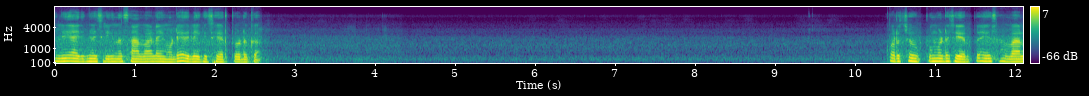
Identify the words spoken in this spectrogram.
ഇനി അരിഞ്ഞു വെച്ചിരിക്കുന്ന സവാളയും കൂടെ അതിലേക്ക് ചേർത്ത് കൊടുക്കാം. കുറച്ച് ഉപ്പും കൂടെ ചേർത്ത് ഈ സവാള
